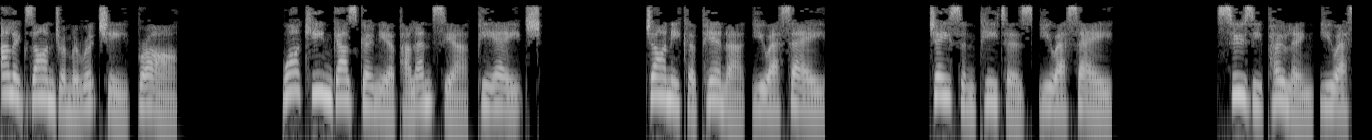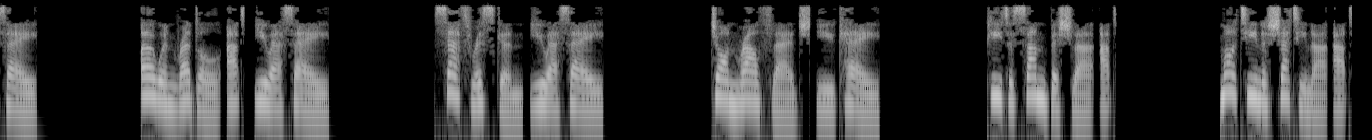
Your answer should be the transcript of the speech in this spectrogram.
Alexandra Marucci Bra. Joaquin Gasgonia Palencia PH Janika Pirna USA Jason Peters USA Susie Poling USA Erwin Redl at USA Seth Riskin USA John Routledge UK Peter Sandbichler at. Martina Schettiner at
